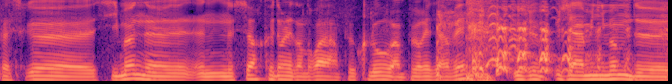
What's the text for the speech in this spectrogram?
parce que euh, Simone euh, ne sort que dans les endroits un peu clos, un peu réservés, où j'ai un minimum de,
